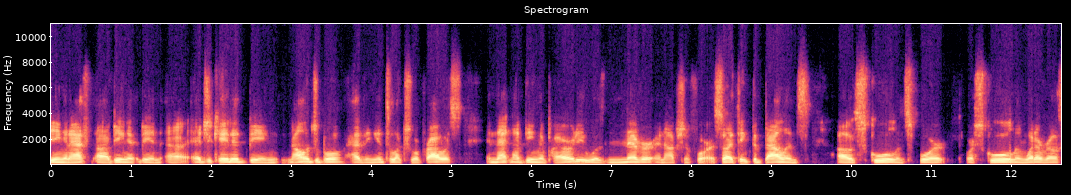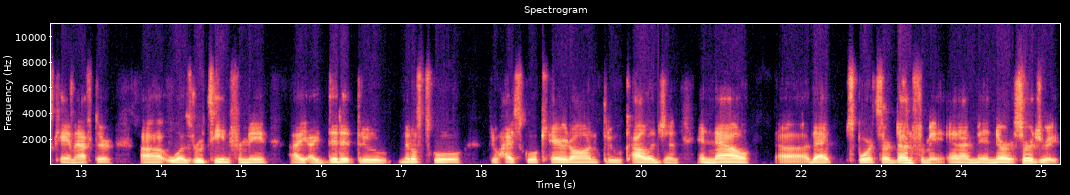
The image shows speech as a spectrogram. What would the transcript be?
being an uh, being being uh, educated, being knowledgeable, having intellectual prowess, and that not being a priority was never an option for us. So I think the balance of school and sport, or school and whatever else came after, uh, was routine for me. I, I did it through middle school, through high school, carried on through college, and and now uh, that sports are done for me, and I'm in neurosurgery.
